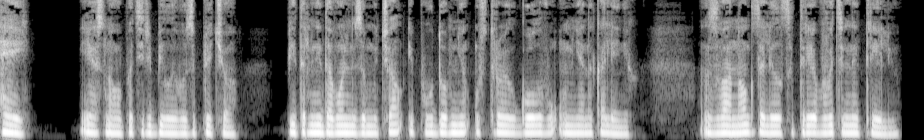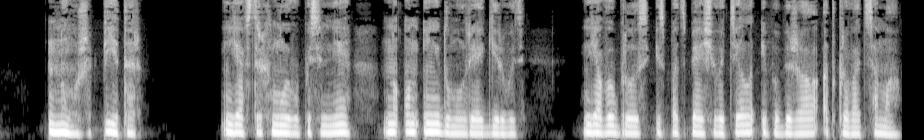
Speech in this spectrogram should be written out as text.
«Эй!» Я снова потеребила его за плечо. Питер недовольно замычал и поудобнее устроил голову у меня на коленях. Звонок залился требовательной трелью. «Ну же, Питер!» Я встряхнула его посильнее, но он и не думал реагировать. Я выбралась из-под спящего тела и побежала открывать сама.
